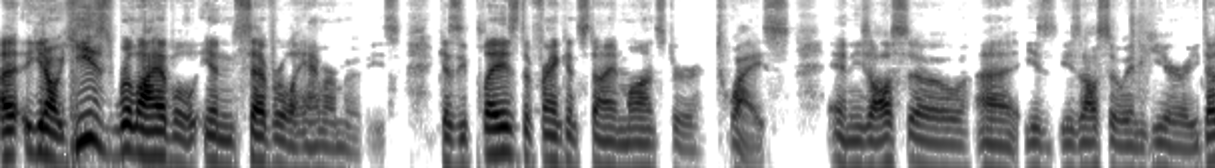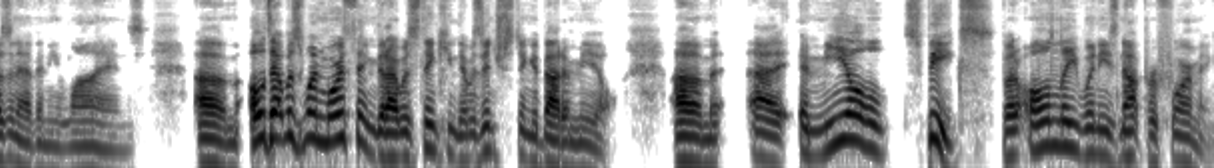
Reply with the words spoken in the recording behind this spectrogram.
uh, you know, he's reliable in several Hammer movies because he plays the Frankenstein monster twice, and he's also uh, he's he's also in here. He doesn't have any lines. Um, oh, that was one more thing that I was thinking that was interesting about Emil. Um, uh, Emil speaks, but only when he's not performing,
